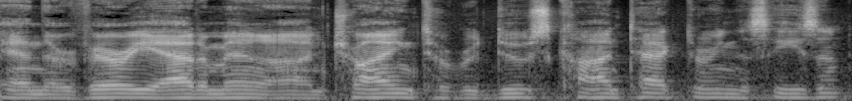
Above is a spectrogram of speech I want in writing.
and they're very adamant on trying to reduce contact during the season.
